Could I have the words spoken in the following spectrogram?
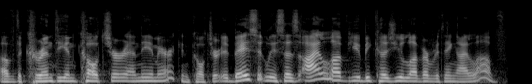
of the Corinthian culture and the American culture. It basically says, I love you because you love everything I love.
